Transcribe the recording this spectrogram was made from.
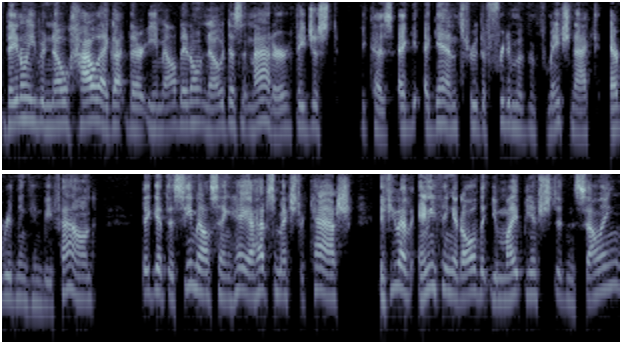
they don't even know how i got their email they don't know it doesn't matter they just because again through the freedom of information act everything can be found they get this email saying hey i have some extra cash. If you have anything at all that you might be interested in selling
